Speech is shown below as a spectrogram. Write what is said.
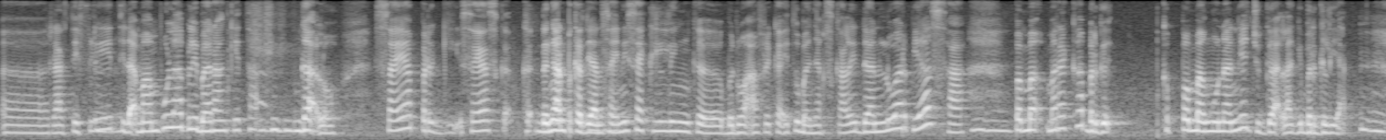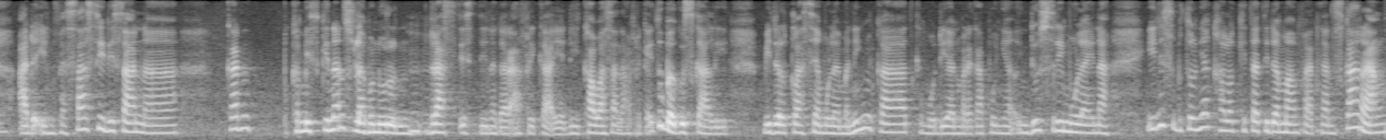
uh, relatively hmm. tidak mampulah beli barang kita enggak loh saya pergi saya ke, dengan pekerjaan hmm. saya ini saya keliling ke benua Afrika itu banyak sekali dan luar biasa hmm. mereka berge ke pembangunannya juga lagi bergeliat hmm. ada investasi di sana kan kemiskinan sudah menurun mm -hmm. drastis di negara Afrika ya di kawasan Afrika. Itu bagus sekali. Middle classnya mulai meningkat kemudian mereka punya industri mulai. Nah ini sebetulnya kalau kita tidak manfaatkan sekarang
